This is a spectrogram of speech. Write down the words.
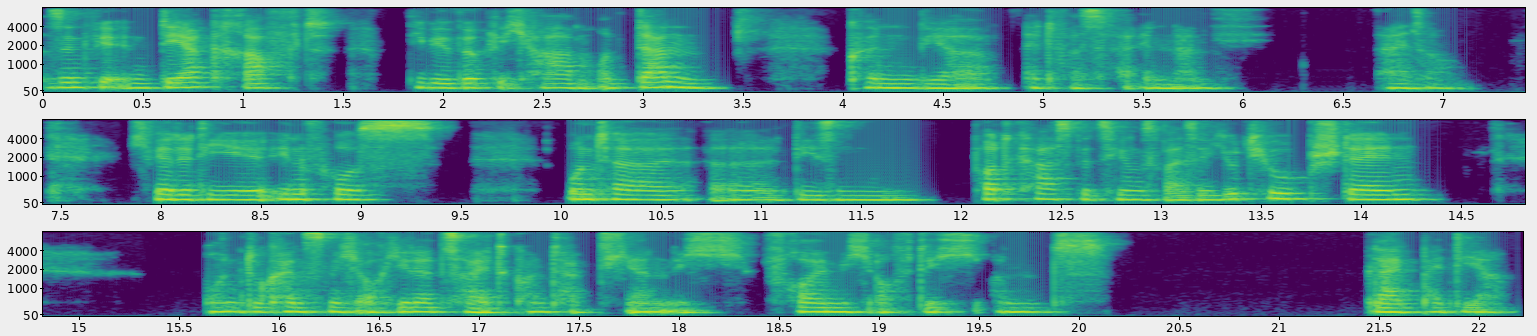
sind wir in der Kraft, die wir wirklich haben. Und dann können wir etwas verändern. Also, ich werde die Infos unter äh, diesen Podcast beziehungsweise YouTube stellen. Und du kannst mich auch jederzeit kontaktieren. Ich freue mich auf dich und bleib bei dir.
